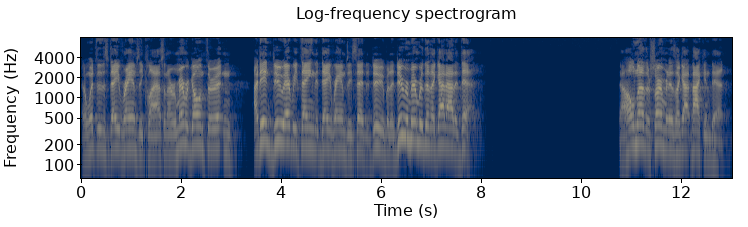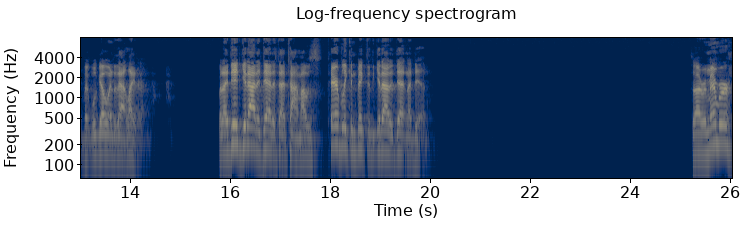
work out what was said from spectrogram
And I went to this Dave Ramsey class and I remember going through it and I didn't do everything that Dave Ramsey said to do, but I do remember that I got out of debt. Now, a whole nother sermon is I got back in debt, but we'll go into that later. But I did get out of debt at that time. I was terribly convicted to get out of debt, and I did. So I remember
